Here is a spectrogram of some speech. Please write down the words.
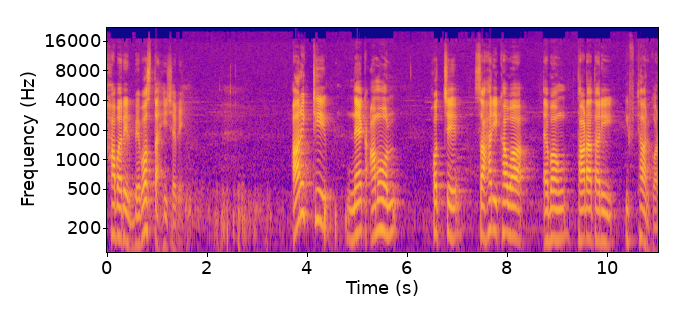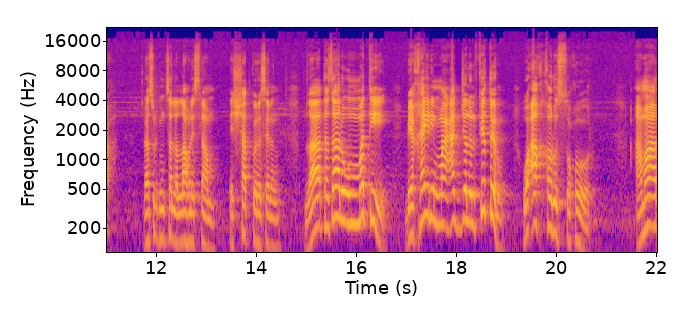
খাবারের ব্যবস্থা হিসেবে। আরেকটি নেক আমল হচ্ছে সাহারি খাওয়া এবং তাড়াতাড়ি ইফতার করা। রাসুল কিম সাল্লাহ ইসলাম ইরশাদ করেছিলেন, লা উম্মতি বেখাইরি মা আজ্জলুল ফিতর ও আখরুস সহর। আমার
